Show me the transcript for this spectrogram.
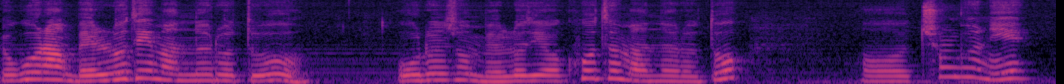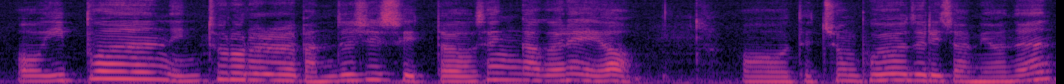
요거랑 멜로디만으로도 오른손 멜로디와 코드만으로도 어, 충분히 어, 이쁜 인트로를 만드실 수 있다고 생각을 해요. 어, 대충 보여드리자면은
